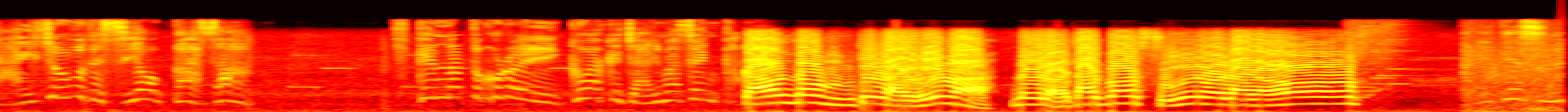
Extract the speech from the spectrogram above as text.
大丈夫ですよお母さん。危険なところへ行くわけじゃありませんか？咁都唔叫危險啊！未來大 boss 喎、大佬。いいですね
